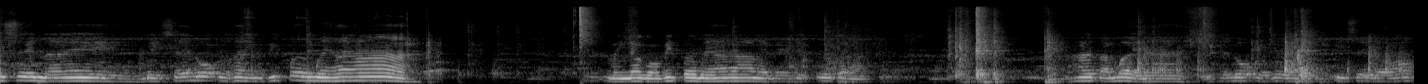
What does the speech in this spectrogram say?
Tụ xuyên này, mình sẽ độ thành Viper 12A mình đang có Viper 12A này về với cả 287 này. Mình sẽ độ nó về IC đó.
